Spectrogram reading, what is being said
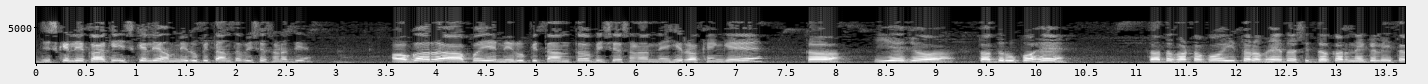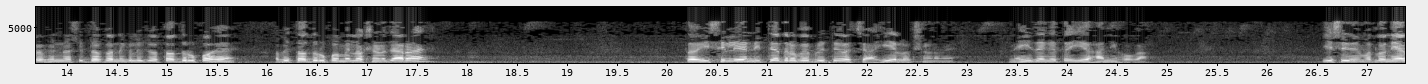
जिसके लिए कहा कि इसके लिए हम निरूपितांत विशेषण दिए। अगर आप ये निरूपितांत विशेषण नहीं रखेंगे तो ये जो तद्रूप है तद घट को इतर भेद सिद्ध करने के लिए, इतर भिन्न सिद्ध करने के लिए जो तद्रूप है, अभी तद्रूप में लक्षण जा रहा है। तो इसीलिए नित्य द्रव्य वृत्ति चाहिए लक्षण में। नहीं देंगे तो ये हानि होगा। इसी मतलब न्याय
